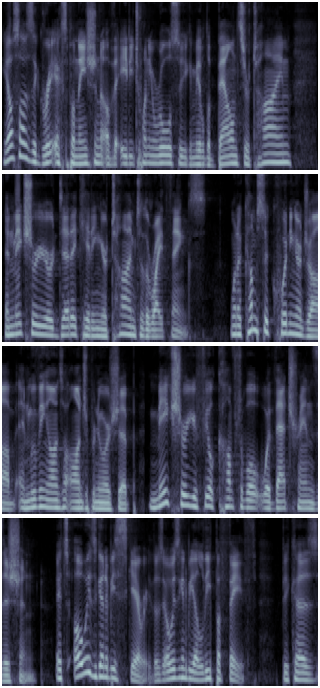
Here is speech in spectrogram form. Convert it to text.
He also has a great explanation of the 80 20 rule so you can be able to balance your time and make sure you're dedicating your time to the right things. When it comes to quitting your job and moving on to entrepreneurship, make sure you feel comfortable with that transition. It's always going to be scary. There's always going to be a leap of faith because,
